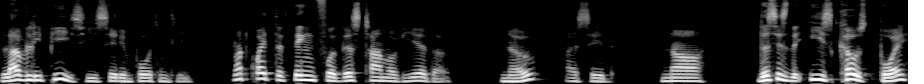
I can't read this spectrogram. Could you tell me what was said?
Lovely piece, he said importantly. Not quite the thing for this time of year, though. No, I said. Nah, this is the East Coast, boy.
